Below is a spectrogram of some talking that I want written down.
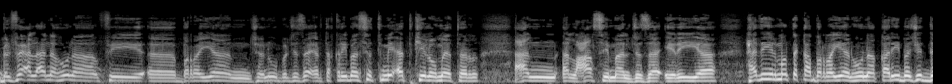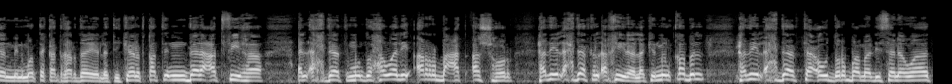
بالفعل أنا هنا في بريان جنوب الجزائر تقريبا 600 كيلومتر عن العاصمة الجزائرية. هذه المنطقة بريان هنا قريبة جدا من منطقة غرداية التي كانت قد اندلعت فيها الأحداث منذ حوالي أربعة أشهر. هذه الأحداث الأخيرة لكن من قبل هذه الأحداث تعود ربما لسنوات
